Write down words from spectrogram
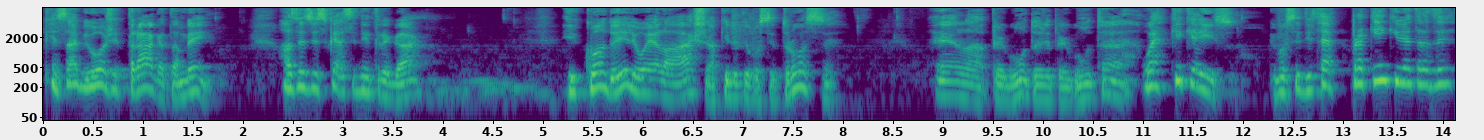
Quem sabe hoje traga também às vezes esquece de entregar. E quando ele ou ela acha aquilo que você trouxe, ela pergunta, ele pergunta: Ué, o que, que é isso? E você diz: É, para quem queria trazer?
